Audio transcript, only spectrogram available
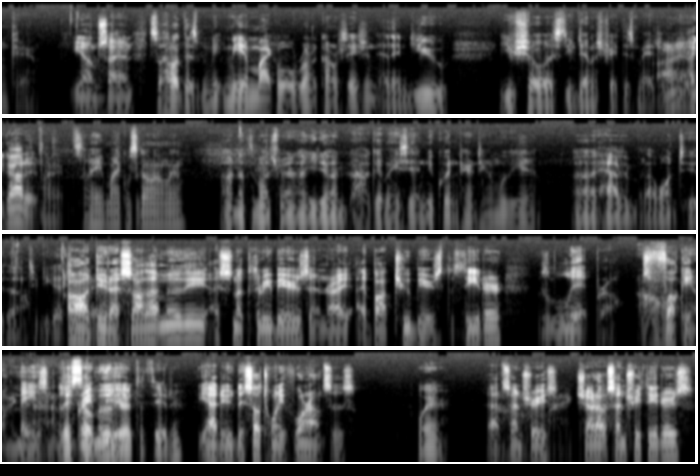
Okay. You know what I'm saying? So, how about this? Me, me and Michael will run a conversation, and then you you show us, you demonstrate this magic. All right, okay? I got it. All right. So, hey, Mike, what's going on, man? Oh, nothing much, man. How you doing? Oh, good, man. You see that new Quentin Tarantino movie yet? Uh, I haven't, but I want to though. Dude, you got Oh, dude, I saw that movie. I snuck three beers in, right? I bought two beers at the theater. It was lit, bro. It was Oh fucking amazing. It was They a sell great movie. beer at the theater. Yeah, dude, they sell 24 ounces Where? at Centuries. Oh my Shout out Century Theaters.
